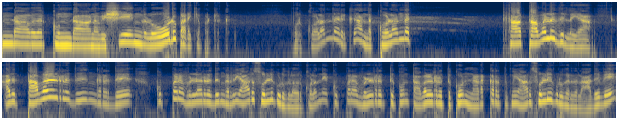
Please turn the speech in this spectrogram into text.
உண்டாவதற்குண்டான விஷயங்களோடு படைக்கப்பட்டிருக்கு. ஒரு குழந்தை இருக்கு அந்த குழந்தை த தவழுது இல்லையா? அது தவழ்றதுங்கிறது குப்பரை விழுறதுங்கிறது யாரும் சொல்லி கொடுக்கல. ஒரு குழந்தைய குப்பரை விழுறதுக்கும் தவழ்றதுக்கும் நடக்கிறதுக்கும் யாரும் சொல்லி கொடுக்கறதில்ல அதுவே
